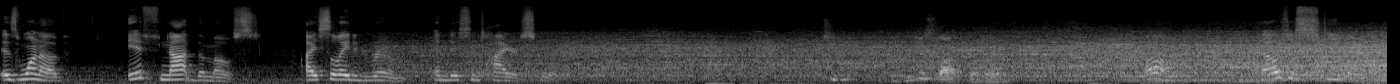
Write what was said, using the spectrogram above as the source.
is one of, if not the most, isolated room in this entire school. Did you just lock the door? Oh, that was just Steven.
